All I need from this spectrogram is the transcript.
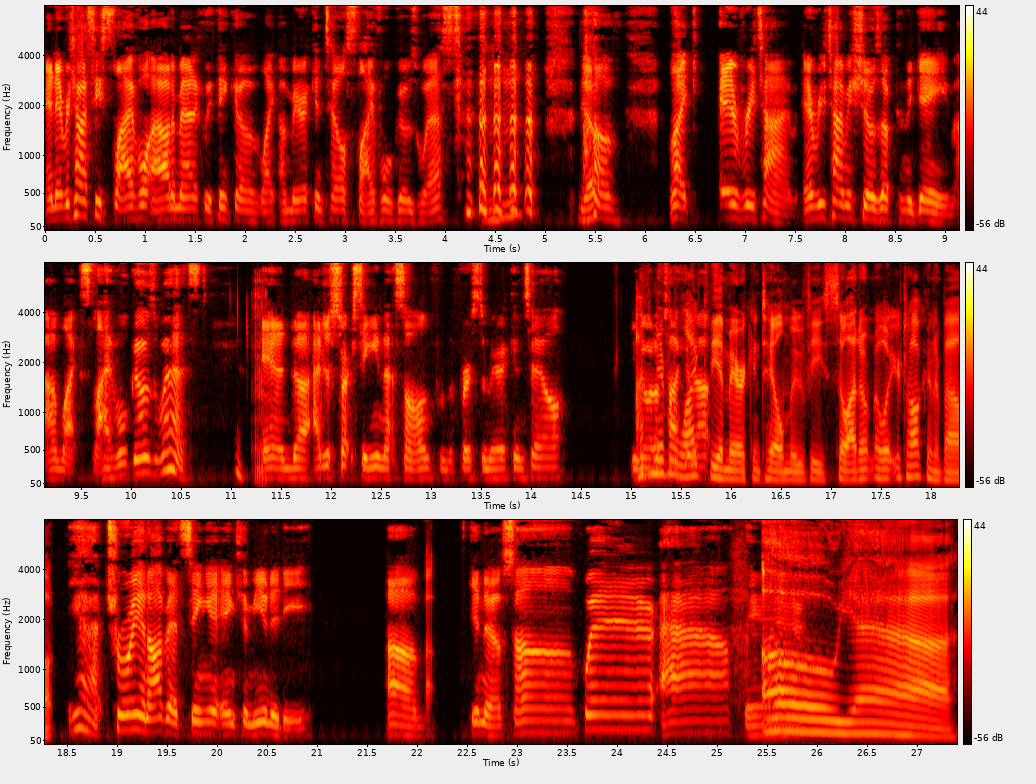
And every time I see Slivel, I automatically think of like American Tail, Slivel goes west. Mhm. Yep. um, like every time, every time he shows up in the game, I'm like Slivel goes west, and uh, I just start singing that song from the first American Tail. You know I've what I'm never liked about? the American Tail movies, so I don't know what you're talking about. Yeah, Troy and Abed sing it in Community. Um, Uh, you know, somewhere out there. Oh yeah,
